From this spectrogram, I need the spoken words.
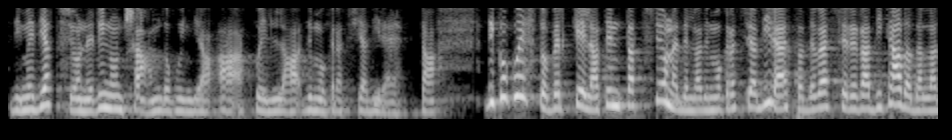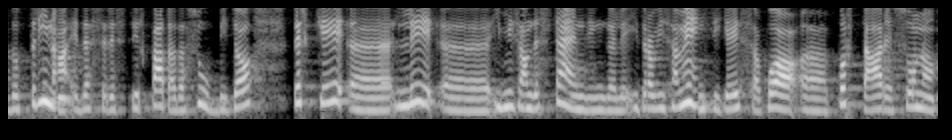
di mediazione, rinunciando quindi a, a quella democrazia diretta. Dico questo perché la tentazione della democrazia diretta deve essere radicata dalla dottrina ed essere estirpata da subito perché eh, le, eh, i misunderstanding, le, i travisamenti che essa può eh, portare sono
